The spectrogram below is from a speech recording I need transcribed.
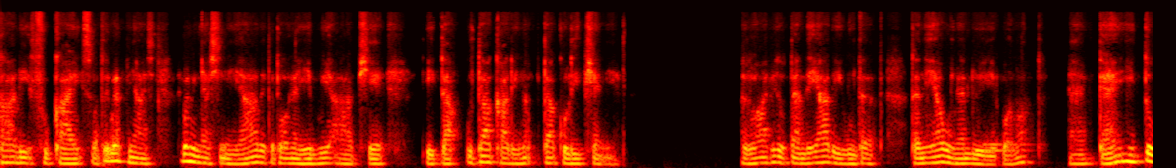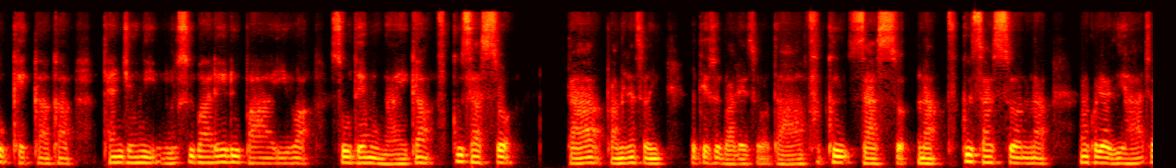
ဂါလီဖူကိုင်ဆိုတော့ဒီပညာဒီပညာရှင်တွေရတယ်တော်တော်များရေးပြီးအားဖြင့်ဒီတာဥတာဂါလီနဲ့ဥတာကိုလီဖြစ်နေတယ်ဒါတော့အဖြစ်ဆိုတန်တရားတွေဝင်တဲ့တန်တရားဝင်တဲ့လူတွေပေါ့နော်အဲဂန်ဤတုခေကာကတန်ဂျုံနီလူစုပါလေလူပါဤဝဆိုတဲ့မူနိုင်ကကုသဆောဒါဗာမင်းဆိုရင်ဘယ်တိဆိုပါလဲဆိုတော့ဒါဖုကုဇာဆောနာဖုကုဇာဆောနာမခေါ်ရဒီဟာကျ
